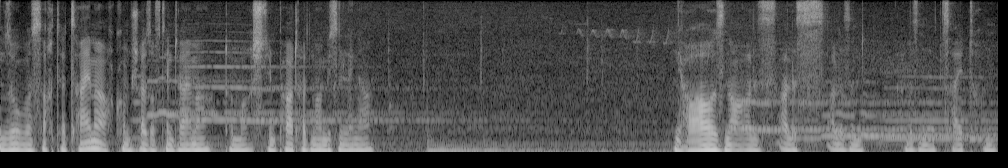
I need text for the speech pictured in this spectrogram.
So, was sagt der Timer? Ach komm, scheiß auf den Timer. Dann mache ich den Part halt mal ein bisschen länger. Ja, ist noch alles, alles, alles in, alles in der Zeit drin.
